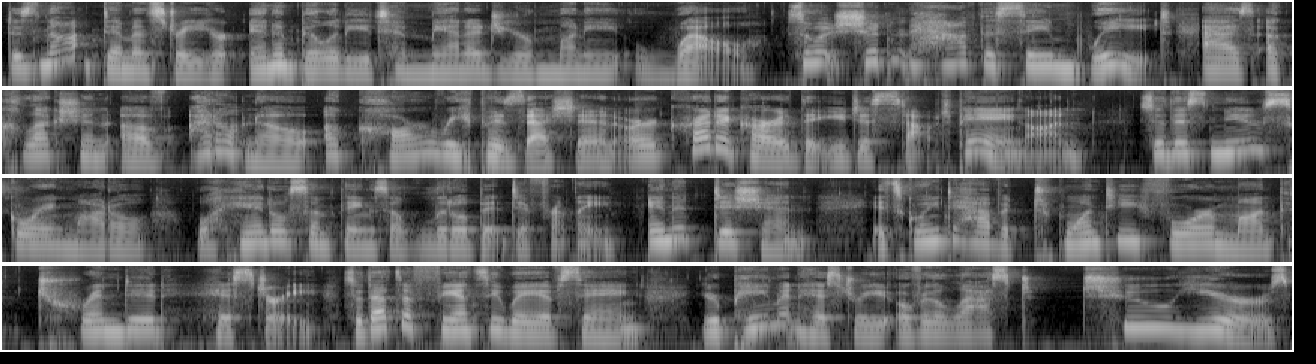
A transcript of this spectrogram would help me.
does not demonstrate your inability to manage your money well. So it shouldn't have the same weight as a collection of, I don't know, a car repossession or a credit card that you just stopped paying on. So, this new scoring model will handle some things a little bit differently. In addition, it's going to have a 24 month trended history. So, that's a fancy way of saying your payment history over the last two years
